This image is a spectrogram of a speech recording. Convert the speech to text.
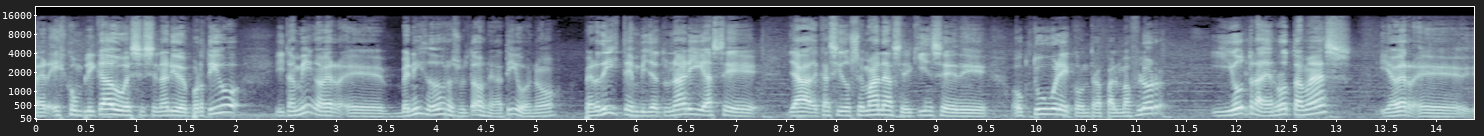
A ver, es complicado ese escenario deportivo. Y también, a ver, venís de dos resultados negativos, ¿no? Perdiste en Villatunari hace ya casi dos semanas, el 15 de octubre, contra Palmaflor. Y otra derrota más. Y a ver, eh,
